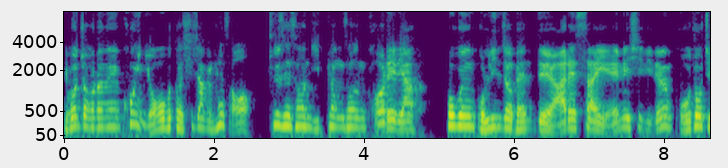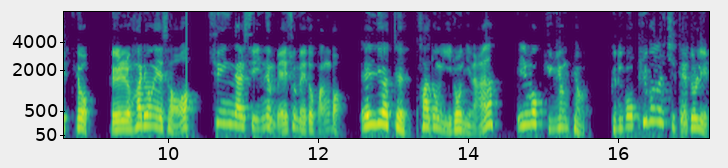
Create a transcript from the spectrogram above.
기본적으로는 코인 용어부터 시작을 해서 추세선, 이평선, 거래량, 혹은 볼린저 밴드, RSI, MACD 등 보조 지표를 활용해서 수익 날 수 있는 매수 매도 방법, 엘리어트 파동 이론이나 일목 균형표, 그리고 피보나치 되돌림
